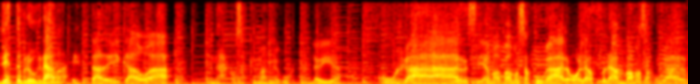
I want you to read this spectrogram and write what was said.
Y este programa está dedicado a una de las cosas que más me gustan en la vida, jugar. Se llama Vamos a jugar. Hola, Fran, vamos a jugar.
